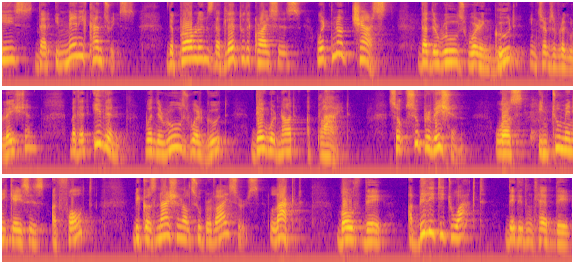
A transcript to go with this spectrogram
is that in many countries, the problems that led to the crisis were not just that the rules weren't good in terms of regulation, but that even when the rules were good, they were not applied. So supervision was in too many cases at fault because national supervisors lacked both the ability to act, they didn't have the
